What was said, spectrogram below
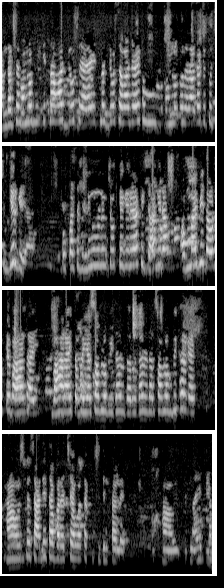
अंदर से हम लोग इतना आवाज़ ज़ोर से आया इतना ज़ोर से आवाज़ आया तो हम हम लोग को लगा कि कुछ गिर गया है। ऊपर से बिल्डिंग विल्डिंग टूट के गिरा कि क्या गिरा। अब मैं भी दौड़ के बाहर आई। बाहर आई तो भैया सब लोग इधर उधर उधर उधर सब लोग बिखर गए। हाँ उसके शादी था बच्चा हुआ था कुछ दिन पहले। हाँ इतना ही था।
